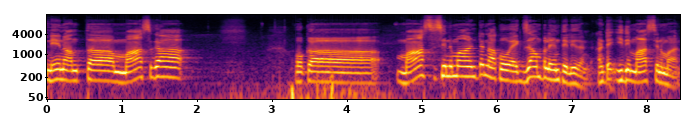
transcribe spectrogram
నేను అంత మాస్గా ఒక మాస్ సినిమా అంటే నాకు ఎగ్జాంపుల్ ఏం తెలియదండి. అంటే ఇది మాస్ సినిమా అని.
